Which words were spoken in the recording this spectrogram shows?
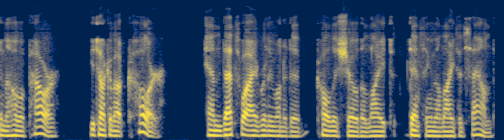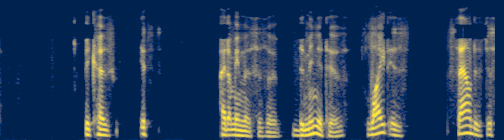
in the Home of Power. You talk about color, and that's why I really wanted to call this show "The Light Dancing in the Light of Sound," because it's I don't mean this as a diminutive. Light is sound is just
